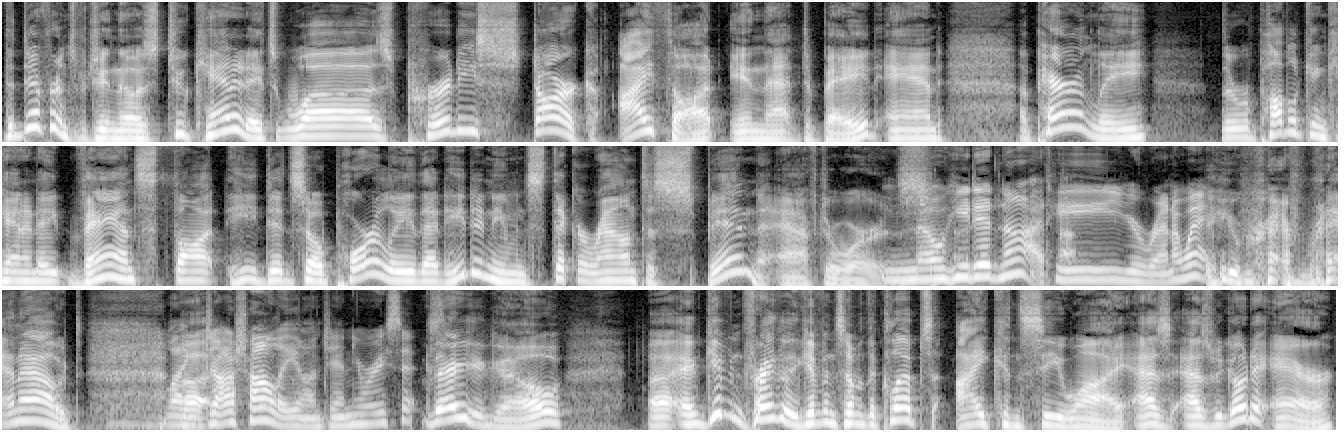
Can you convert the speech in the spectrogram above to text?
The difference between those two candidates was pretty stark, I thought, in that debate. And apparently, the Republican candidate Vance thought he did so poorly that he didn't even stick around to spin afterwards. No, he did not. He ran away. He ran, ran out. like uh, Josh Hawley on January 6th. There you go. Uh, and given, frankly, given some of the clips, I can see why. As as we go to air,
